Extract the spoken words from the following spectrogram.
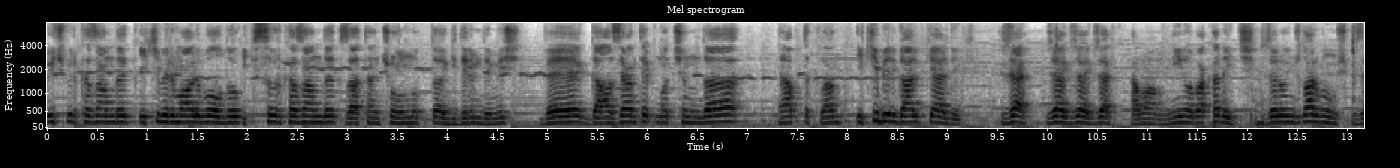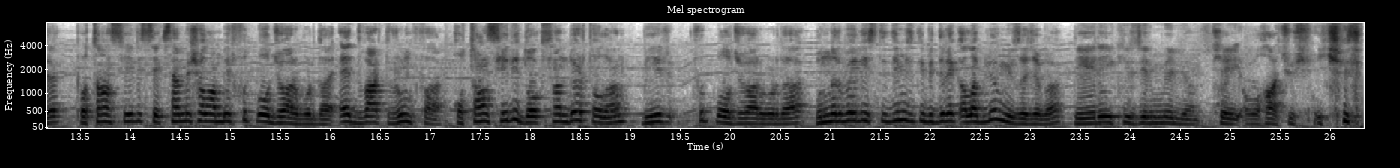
3-1 kazandık. 2-1 mağlup olduk. 2-0 kazandık. Zaten çoğunlukta gidelim demiş. Ve Gaziantep maçında ne yaptık lan? 2-1 galip geldik. Güzel, güzel, güzel, güzel. Tamam, Nino Bakaric. Güzel oyuncular bulmuş bize. Potansiyeli 85 olan bir futbolcu var burada. Edward Rumfa. Potansiyeli 94 olan bir futbolcu var burada. Bunları böyle istediğimiz gibi direkt alabiliyor muyuz acaba? Değeri 220 milyon. Şey, oha çüş. 200...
